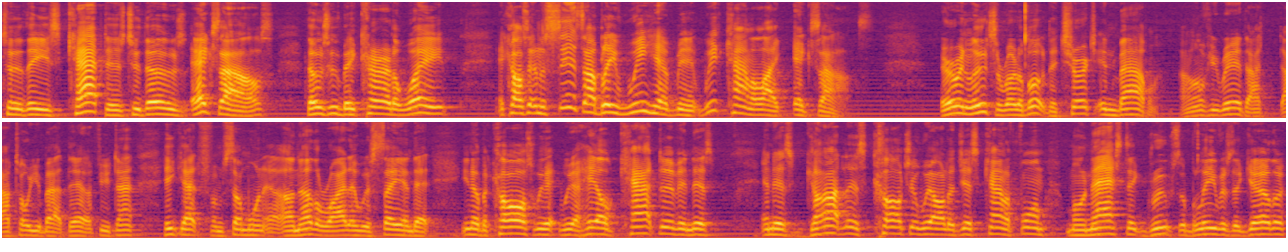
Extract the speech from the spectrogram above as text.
to these captives, to those exiles, those who've been carried away, because in a sense, I believe we have been, we're kind of like exiles. Erwin Lutzer wrote a book, The Church in Babylon. I don't know if you read that. I, I, told you about that a few times. He got from someone, uh, another writer, who was saying that, you know, because we, we are held captive in this, in this godless culture, we ought to just kind of form monastic groups of believers together,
